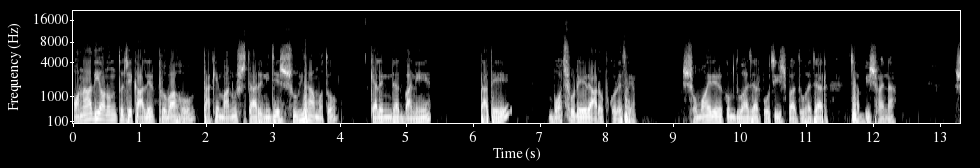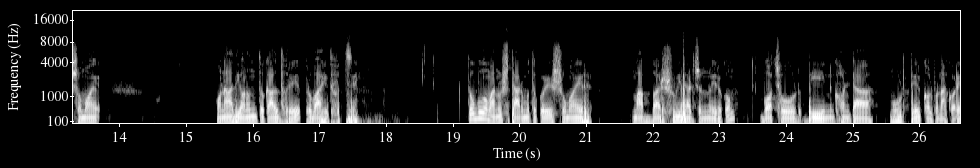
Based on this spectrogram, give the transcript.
অনাদি অনন্ত যে কালের প্রবাহ, তাকে মানুষ তার নিজের সুবিধা মতো ক্যালেন্ডার বানিয়ে তাতে বছরের আরোপ করেছে। সময়ের এরকম দু হাজার পঁচিশ বা দু ছাব্বিশ হয় না। সময় অনাদি অনন্তকাল ধরে প্রবাহিত হচ্ছে। তবুও মানুষ তার মতো করে সময়ের মাপবার সুবিধার জন্য এরকম বছর, দিন, ঘণ্টা, মুহূর্তের কল্পনা করে।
